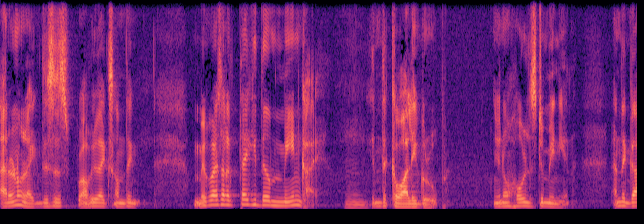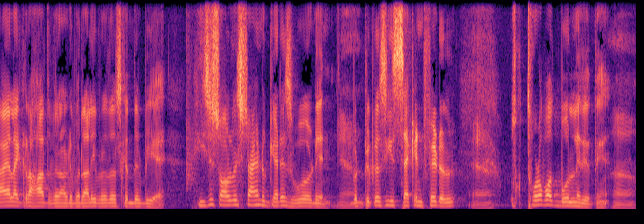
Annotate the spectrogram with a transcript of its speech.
I don't know like this is probably like something the main guy hmm. in the Qawwali group you know holds dominion and the guy like Rahat Virali Virali brothers can there be? he's just always trying to get his word in yeah. but because he's second fiddle yeah. थोड़ा बहुत बोलने देते हैं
